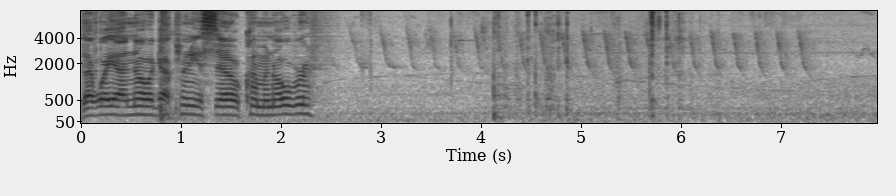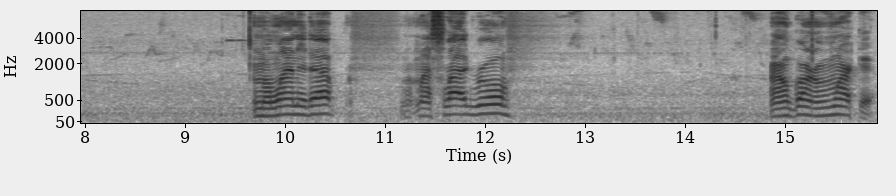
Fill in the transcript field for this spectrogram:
That way I know I got plenty of cell coming over. I'm going to line it up with my slide rule. I'm going to mark it.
